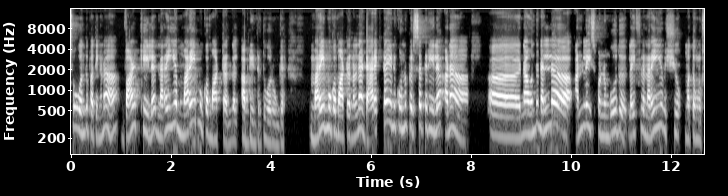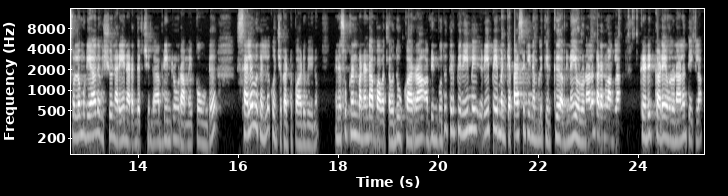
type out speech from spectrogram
சோ வந்து பாத்தீங்கன்னா வாழ்க்கையில நிறைய மறைமுக மாற்றங்கள் அப்படின்றது வருங்க. மறைமுக மாற்றங்கள்னா டைரக்டா எனக்கு ஒன்றும் பெருசா தெரியல. ஆனா நான் வந்து நல்லா அனலைஸ் பண்ணும்போது லைஃப்ல நிறைய விஷயம் மத்தவங்களுக்கு சொல்ல முடியாத விஷயம் நிறைய நடந்துருச்சுங்க அப்படின்ற ஒரு அமைப்பும் உண்டு. செலவுகள்ல கொஞ்சம் கட்டுப்பாடு வேணும். ஏன்னா சுக்ரன் பன்னெண்டாம் பாவத்துல வந்து உட்கார்றான் அப்படின் போது திருப்பி ரீமே ரீபேமெண்ட் கெப்பாசிட்டி நம்மளுக்கு இருக்கு அப்படின்னா எவ்வளவு நாளும் கடன் வாங்கலாம். கிரெடிட் கார்டை எவ்வளோ நாளும் தேய்க்கலாம்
